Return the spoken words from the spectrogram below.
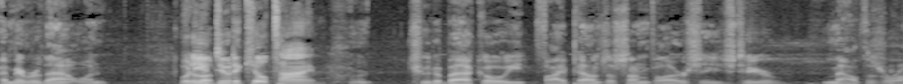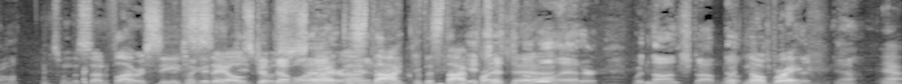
I remember that one. What do you do to kill time? Chew tobacco, eat five pounds of sunflower seeds to your mouth is raw. That's when the sunflower seeds like sales go double Right, header. the stock, the stock it's price. a yeah. double header with nonstop with no break. Yeah. Yeah.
